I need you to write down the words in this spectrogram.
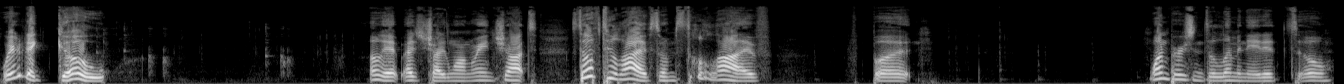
Where did I go? Okay, I just tried long range shots. Still have two lives, so I'm still alive. But one person's eliminated, so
